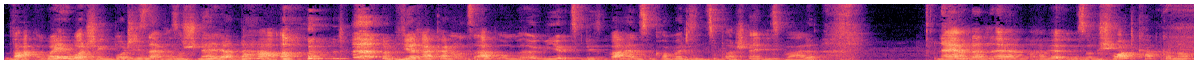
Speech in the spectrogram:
Wa- Whale-Watching-Boote, die sind einfach so schnell dann da. Und wir rackern uns ab, um irgendwie zu diesen Walen zu kommen, weil die sind super schnell, diese Wale. Naja, und dann ähm, haben wir irgendwie so einen Shortcut genommen,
